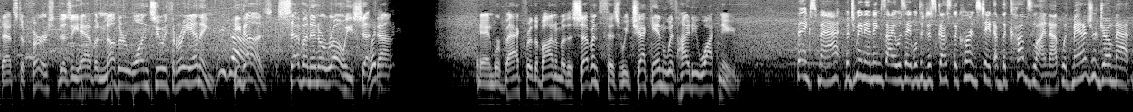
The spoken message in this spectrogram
That's to first. Does he have another one, two, three inning? He does. Seven in a row. He's set down. And we're back for the bottom of the seventh as we check in with Heidi Watney. Thanks, Matt. Between innings, I was able to discuss the current state of the Cubs lineup with manager Joe Maddon,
